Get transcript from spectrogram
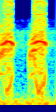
Beep, beep.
